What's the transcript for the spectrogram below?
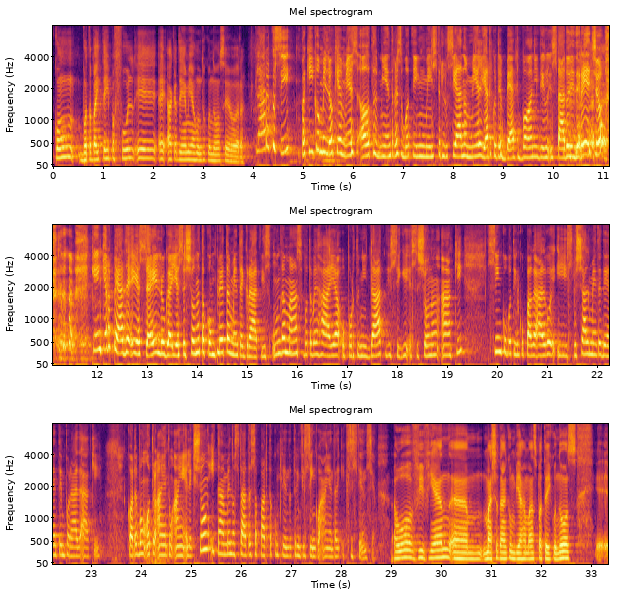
com bota vai ter para full e, e academia junto conosco agora. Claro que sim. Para que melhor que a mês alto, mientras botem o mestre Luciano Meliar com o Bad Bunny do Estado de Direito. Quem quer perder esse lugar e essa show está completamente grátis. Ainda mais, bota vai a oportunidade de seguir essa show aqui. Cinco botem que pagar algo e especialmente na temporada aqui. Agora, bom, outro ano ano de eleição e também no estado essa parte cumprindo 35 anos de existência. O Viviane, um, mais danke um viajar mais para ter conosco.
